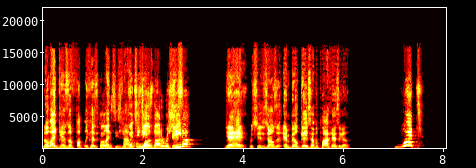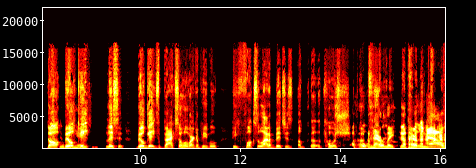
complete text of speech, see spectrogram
Nobody gives a fuck because Who? like he's not Quincy cool. Jones' daughter Rashida. yeah, Rashida Jones and Bill Gates have a podcast together. What? Dog, Nobody Bill. Gates, listen, Bill Gates backs a whole rack of people. He fucks a lot of bitches, of, uh, of course. Of Uh, course. Apparently, apparently now.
